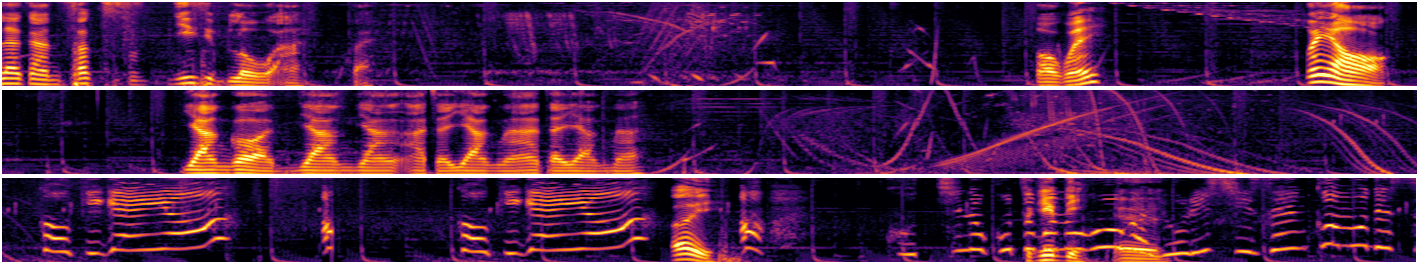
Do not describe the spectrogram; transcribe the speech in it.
แล้วกัน สัก 20 โลอ่ะ ออกไหม ไม่ออก ยังก่อน ยังยังอาจจะยังนะอาจจะยังนะ ごきげんようあごきげんよ เอ้ย うこっちの ส 言 กิป 葉 ดิ の เอ 方が อ より自然かもです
